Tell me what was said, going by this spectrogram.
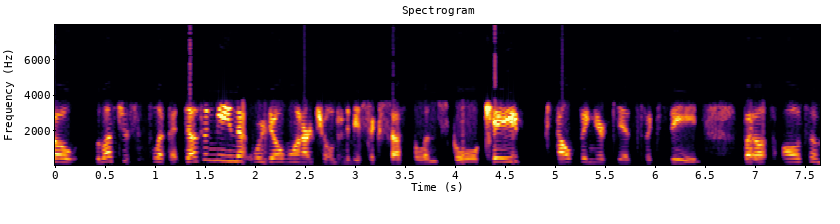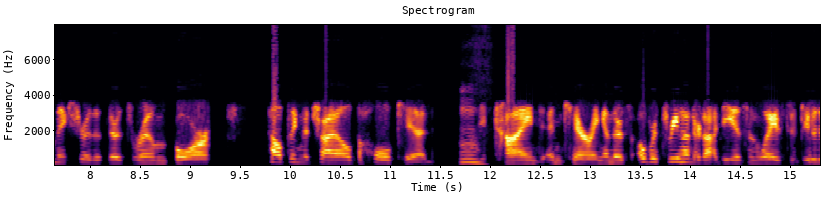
So let's just flip it. Doesn't mean that we don't want our children to be successful in school. Keep helping your kids succeed, but let's also make sure that there's room for helping the child, the whole kid, mm. be kind and caring. And there's over 300 ideas and ways to do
